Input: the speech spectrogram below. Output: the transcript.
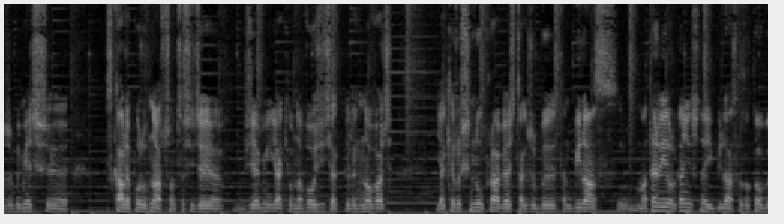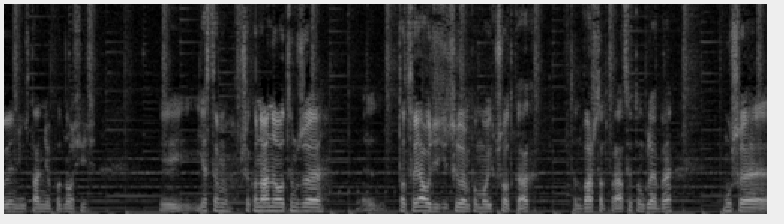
żeby mieć e, skalę porównawczą, co się dzieje w ziemi, jak ją nawozić, jak pielęgnować, jakie rośliny uprawiać, tak żeby ten bilans materii organicznej i bilans azotowy nieustannie podnosić. I jestem przekonany o tym, że e, to, co ja odziedziczyłem po moich przodkach, ten warsztat pracy, tą glebę, muszę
